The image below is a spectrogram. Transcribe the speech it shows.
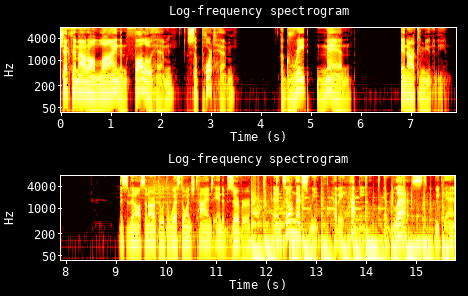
check them out online and follow him, support him. A great man in our community. This has been Austin Arthur with the West Orange Times and Observer. And until next week, have a happy and blessed weekend.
